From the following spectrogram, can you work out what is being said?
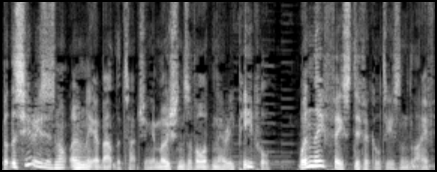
But the series is not only about the touching emotions of ordinary people. When they face difficulties in life,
